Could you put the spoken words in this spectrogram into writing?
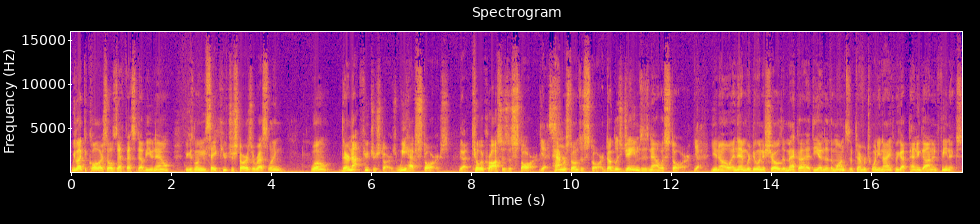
We like to call ourselves FSW now because when we say future stars of wrestling, well, they're not future stars. We have stars. Yeah. Killer Kross is a star. Yes. Hammerstone's a star. Douglas James is now a star. Yeah. You know, and then we're doing a show, The Mecca, at the end of the month, September 29th. We got Pentagon and Phoenix.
